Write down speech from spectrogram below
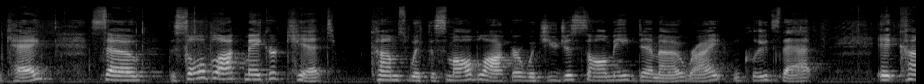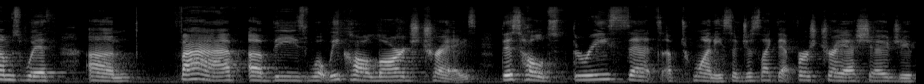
Okay. So the Soil Block Maker kit comes with the small blocker, which you just saw me demo. Right, includes that. It comes with um, five of these, what we call large trays. This holds three sets of 20. So just like that first tray I showed you,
